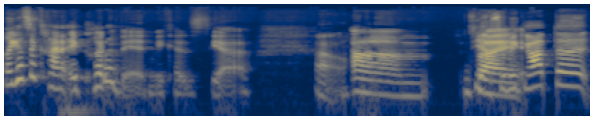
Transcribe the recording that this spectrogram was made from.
Well, I guess it kind of it could have been because yeah. oh. Um. yeah, so we got the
